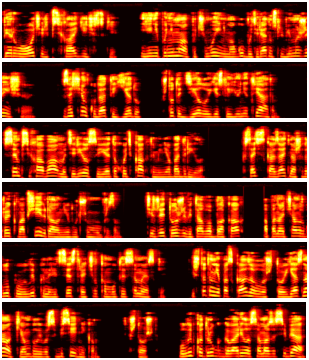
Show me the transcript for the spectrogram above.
в первую очередь психологически. Я не понимал, почему я не могу быть рядом с любимой женщиной. Зачем куда-то еду, что-то делаю, если ее нет рядом? Сэм психовал, матерился, и это хоть как-то меня бодрило. Кстати сказать, наша тройка вообще играла не лучшим образом. Ти тоже витал в облаках, а по ночам с глупой улыбкой на лице строчил кому-то смски. И что-то мне подсказывало, что я знал, кем был его собеседником. Что ж, улыбка друга говорила сама за себя.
